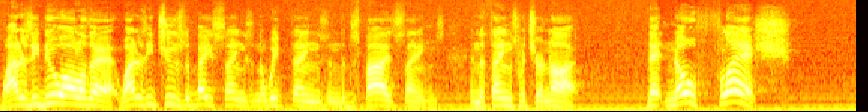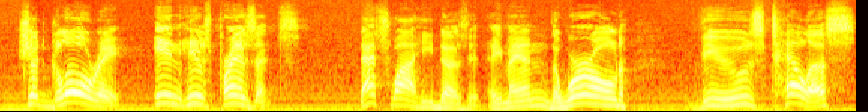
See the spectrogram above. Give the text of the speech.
Why does he do all of that? Why does he choose the base things and the weak things and the despised things and the things which are not? That no flesh should glory in his presence. That's why he does it. Amen. The world views tell us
